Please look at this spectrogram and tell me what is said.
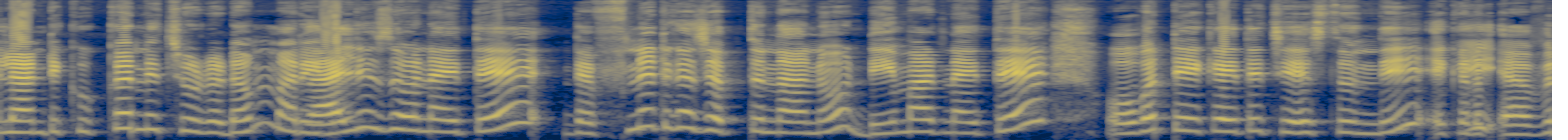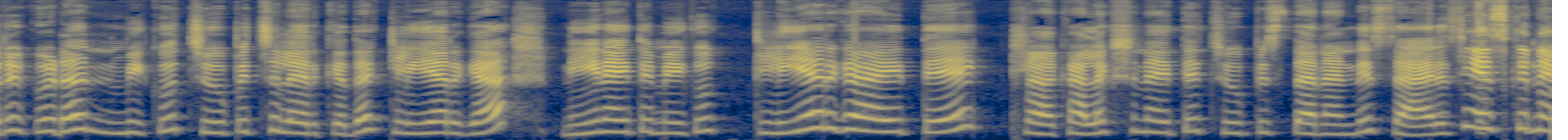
ఇలాంటి కుక్కర్ని చూడడం. మరి వాల్యూ జోన్ అయితే డెఫినెట్గా చెప్తున్నాను. డిమార్ట్ అయితే ఓవర్టేక్ అయితే చేస్తుంది. ఇక్కడ ఎవరు కూడా మీకు చూపించలేరు కదా క్లియర్గా నేనైతే మీకు క్లియర్గా అయితే కలెక్షన్ అయితే చూపిస్తానండి. శారీస్ చేసుకునే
